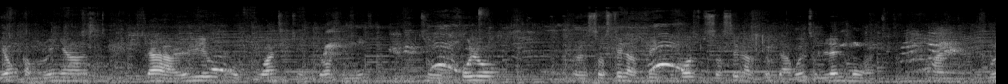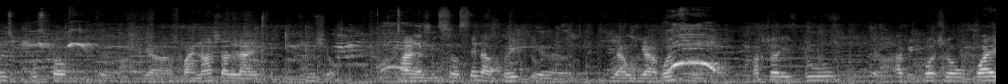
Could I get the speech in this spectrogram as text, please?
young Cameroonians that are really wanting to indulge in it to follow uh, Sustain Africa because with Sustain Africa they are going to learn more and it's going to boost up uh, their financial life in the future. And with Sustain Africa, uh, we, are, we are going to actually do uh, agriculture while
